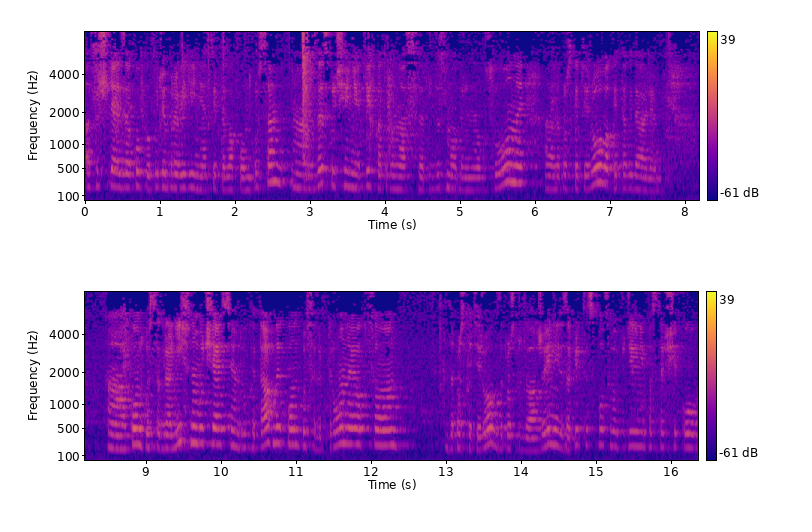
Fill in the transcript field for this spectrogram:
осуществляет закупку путем проведения открытого конкурса, э, за исключением тех, которые у нас предусмотрены аукционы, э, запрос котировок и так далее. Э, конкурс с ограниченным участием, двухэтапный конкурс, электронный аукцион – запрос котировок, запрос предложений, закрытый способ определения поставщиков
